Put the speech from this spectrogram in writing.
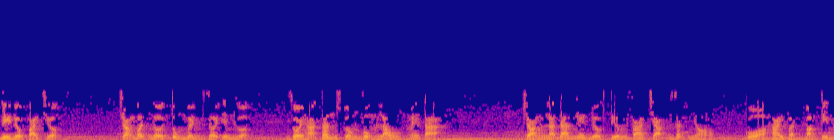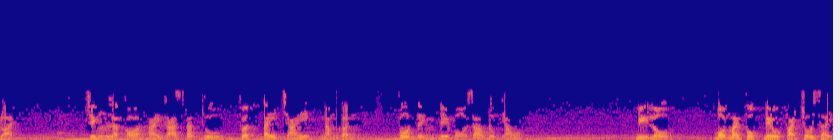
Đi được vài trượng, chàng bất ngờ tung mình rời yên ngựa, rồi hạ thân xuống vùng lau mé tả. Chàng là đã nghe được tiếng va chạm rất nhỏ của hai vật bằng kim loại chính là có hai gã sát thủ thuận tay trái nằm gần, vô tình để bỏ dao đụng nhau. Bị lộ, bọn mai phục đều phải trỗi dậy,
